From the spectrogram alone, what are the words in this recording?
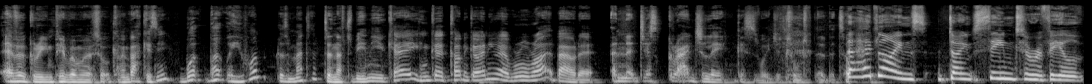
evergreen period when we were sort of coming back, isn't it? What, what, where you want? Doesn't matter. Doesn't have to be in the UK. You can go, kind of go anywhere. We're all right about it. And then just gradually, this is what you just talked at the top. The headlines don't seem to reveal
